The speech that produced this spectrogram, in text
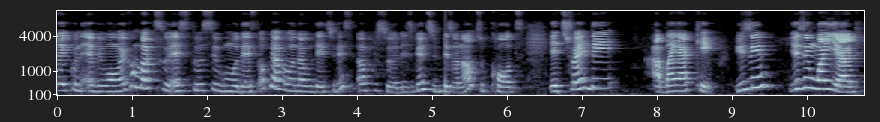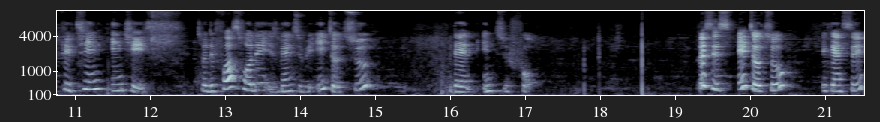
Welcome everyone, welcome back to Xclusive Modest. Hope you have a wonderful day. Today's episode is going to be based on how to cut a trendy abaya cape using using one yard 15 inches. So the first folding is going to be into two, then into four. This is into two, you can see,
